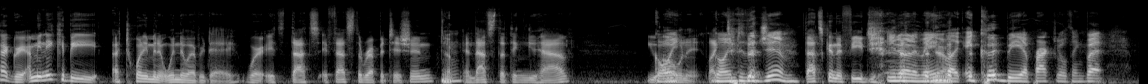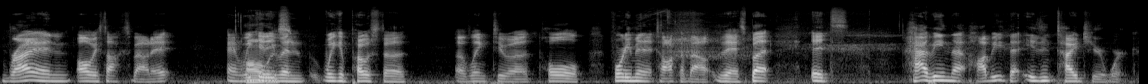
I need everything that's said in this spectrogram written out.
I agree. I mean, it could be a 20 minute window every day where it's that's if that's the repetition and that's the thing you have, you Going- own it. Like going to the gym. That's going to feed you. You know what I mean? Yeah. Like it could be a practical thing, but Brian always talks about it, and we Always. could even we could post a a link to a whole forty minute talk about this. But it's having that hobby that isn't tied to your work,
